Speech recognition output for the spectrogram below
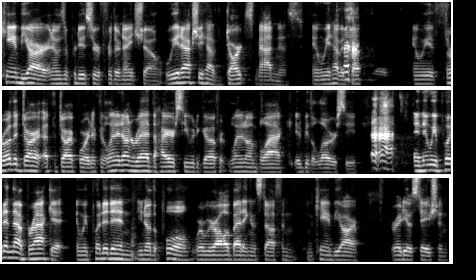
KNBR and I was a producer for their night show, we'd actually have darts madness, and we'd have a dart and we'd throw the dart at the dartboard. And if it landed on red, the higher seed would go. If it landed on black, it'd be the lower seed. and then we put in that bracket and we put it in, you know, the pool where we were all betting and stuff and in KNBR, the radio station.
